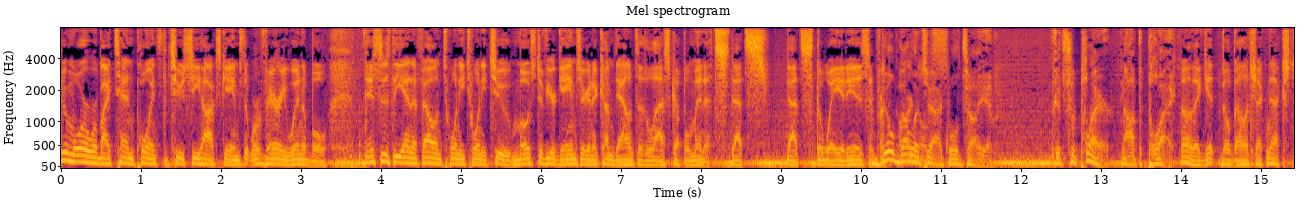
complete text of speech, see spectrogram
Two more were by 10 points, the two Seahawks games that were very winnable. This is the NFL in 2022. Most of your games are going to come down to the last couple minutes. That's that's the way it is. And Bill Belichick will tell you. It's the player, not the play. Oh, they get Bill Belichick next.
